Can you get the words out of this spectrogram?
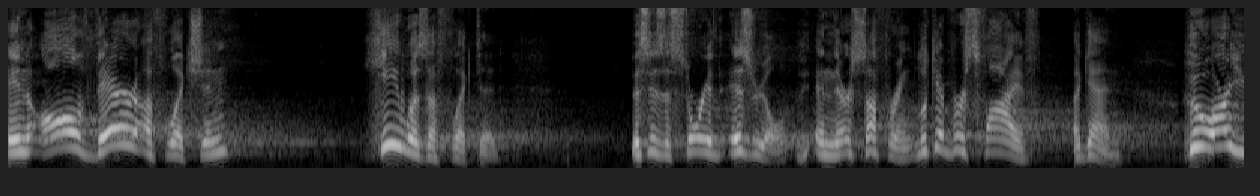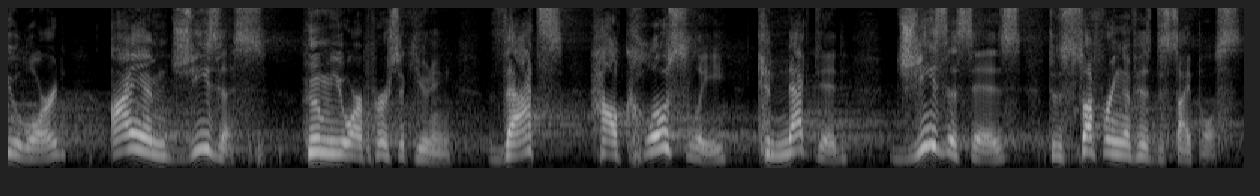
In all their affliction, he was afflicted this is the story of Israel and their suffering. Look at verse 5 again. Who are you, Lord? I am Jesus, whom you are persecuting. That's how closely connected Jesus is to the suffering of his disciples.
